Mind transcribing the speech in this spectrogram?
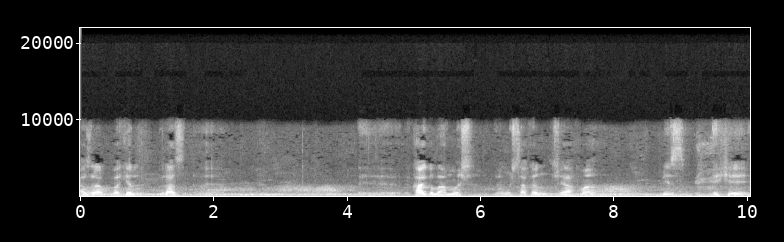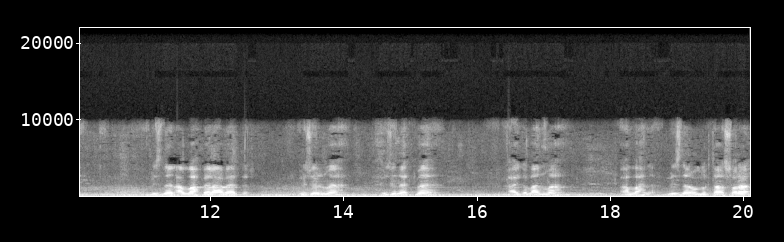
Hazreti Ebu Bekir biraz e, e, kaygılanmış demiş sakın şey yapma. Biz iki bizden Allah beraberdir. Üzülme hüzün etme kaygılanma. Allah bizden olduktan sonra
